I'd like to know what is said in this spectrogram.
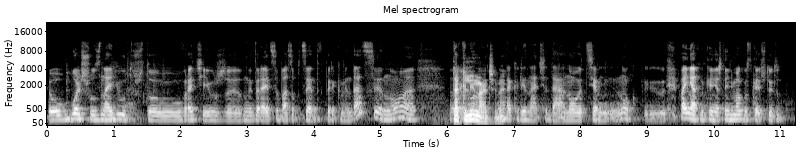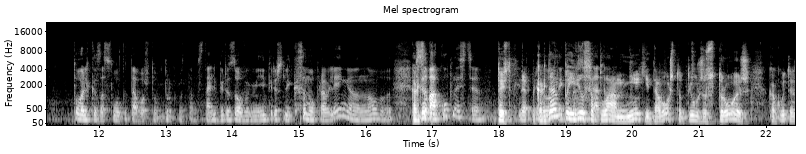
э, больше узнают, что у врачей уже набирается база пациентов по рекомендации, но э, Так или иначе, да? так или иначе, да. Но тем, ну, э, понятно, конечно, я не могу сказать, что это только заслуга того, что вдруг мы там стали бирюзовыми и перешли к самоуправлению, но в Когда- совокупности. То есть, э, когда к появился результатам. план некий того, что ты уже строишь какую-то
